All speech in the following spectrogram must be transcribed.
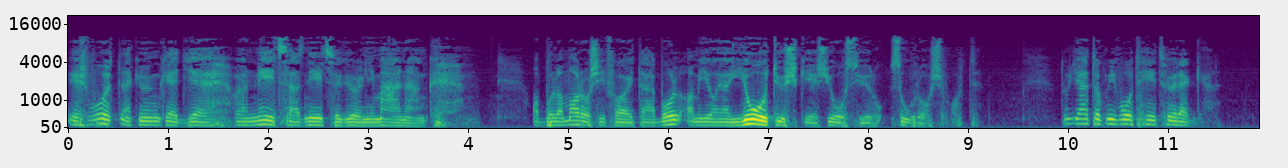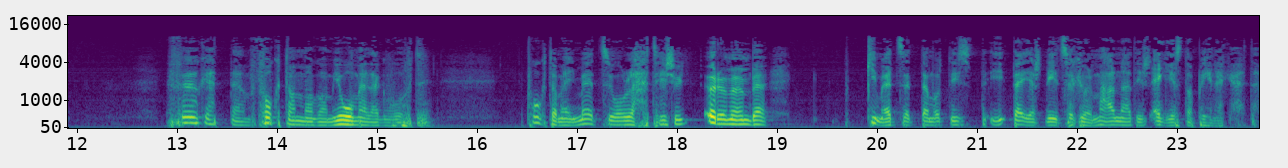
és volt nekünk egy eh, olyan 400 négyszögölnyi málnánk, abból a marosi fajtából, ami olyan jó tüskés, jó szúrós volt. Tudjátok, mi volt hétfő reggel? Fölkettem, fogtam magam, jó meleg volt. Fogtam egy metszólát, és úgy örömömbe kimetszettem a tiszt, teljes négyszögöl málnát, és egész nap énekeltem.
